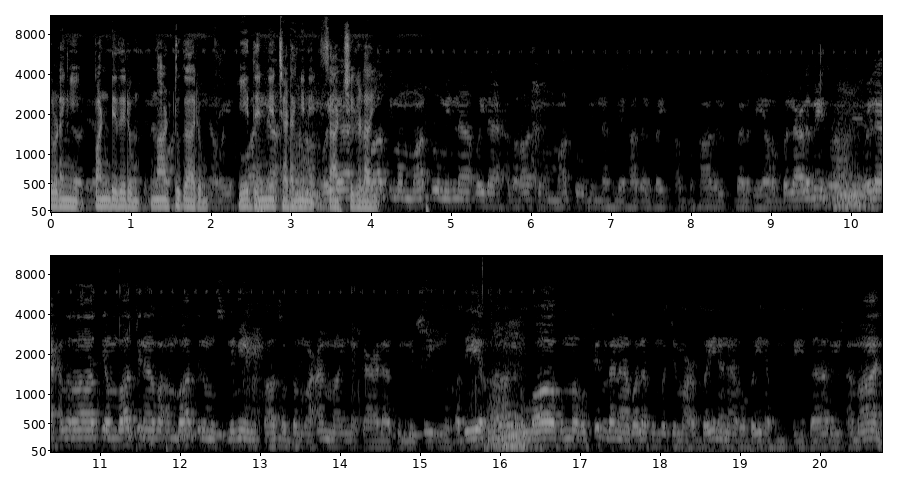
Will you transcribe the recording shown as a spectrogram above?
തുടങ്ങി പണ്ഡിതരും നാട്ടുകാരും ഈ ധന്യ ചടങ്ങിന് സാക്ഷികളായി. ماتوا منا والى حضرات من ماتوا من أهل هذا البيت رب هذا البلد يا رب العالمين. والى حضرات امواتنا واموات المسلمين خاصة وعامة إنك على كل شيء قدير. اللهم اغفر لنا ولهم واجمع بيننا وبينهم في دار الأمان.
